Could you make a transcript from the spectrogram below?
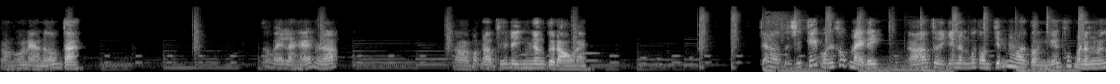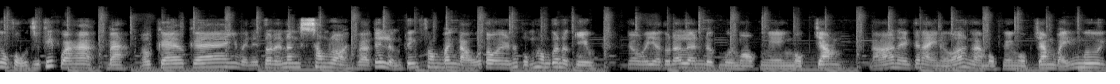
còn con nào nữa không ta? Có vẻ là hết rồi đó. Rồi, bắt đầu thế đi nâng từ đầu này chắc là tôi sẽ kiếp vào cái khúc này đi. Đó tôi chỉ nâng mấy con chính thôi còn những cái khúc mà nâng mấy con phụ tôi sẽ kiếp qua ha. Ba ok ok như vậy thì tôi đã nâng xong rồi. Và cái lượng tiên phong ban đầu của tôi nó cũng không có được nhiều. Nhưng mà bây giờ tôi đã lên được 11.100 đó thêm cái này nữa là 1.170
